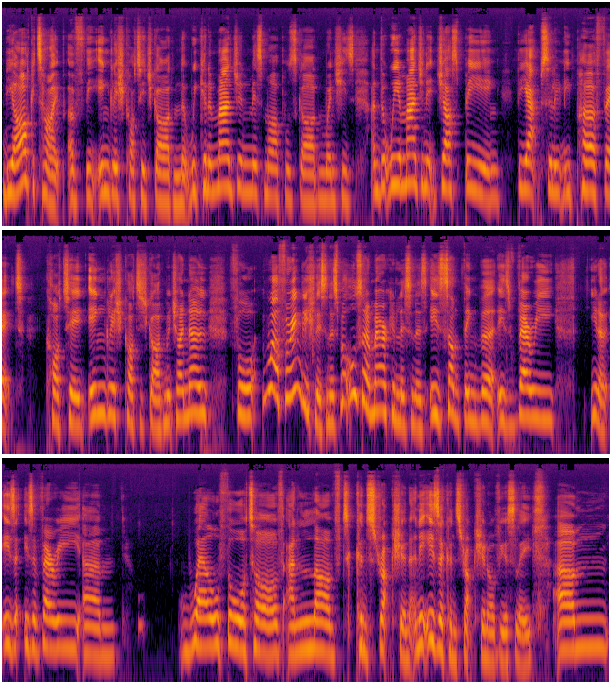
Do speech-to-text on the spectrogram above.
the archetype of the English cottage garden that we can imagine Miss Marple's garden when she's and that we imagine it just being the absolutely perfect cottage English cottage garden which I know for well for English listeners but also American listeners is something that is very you know is is a very um, well thought of and loved construction and it is a construction obviously. Um,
